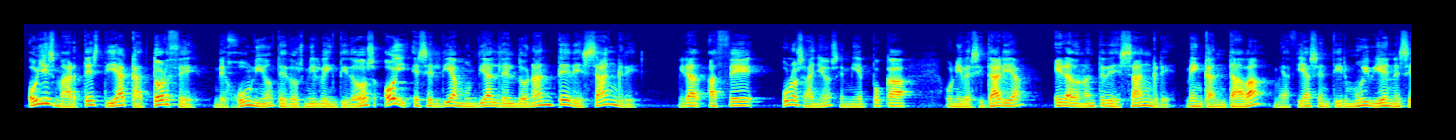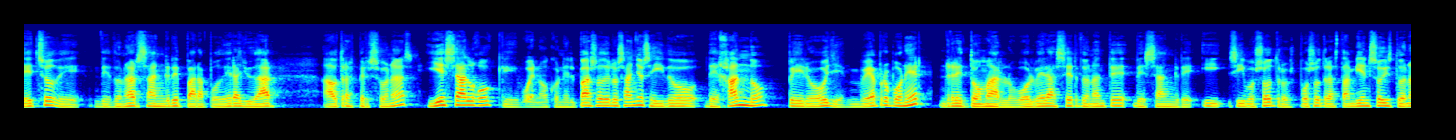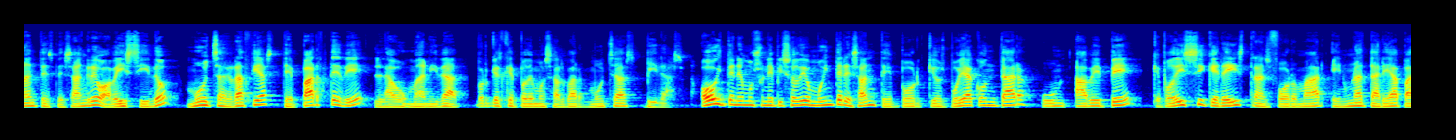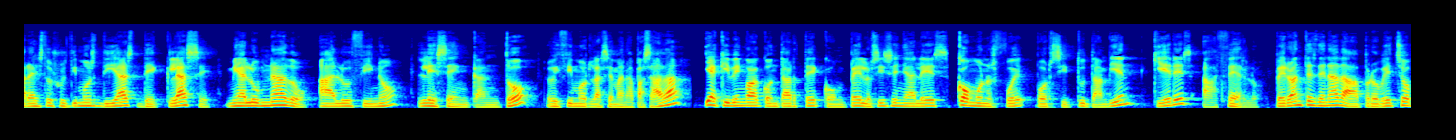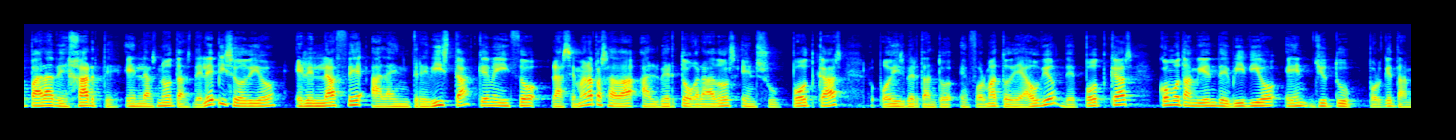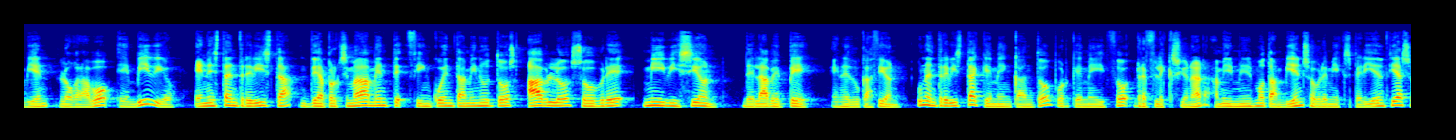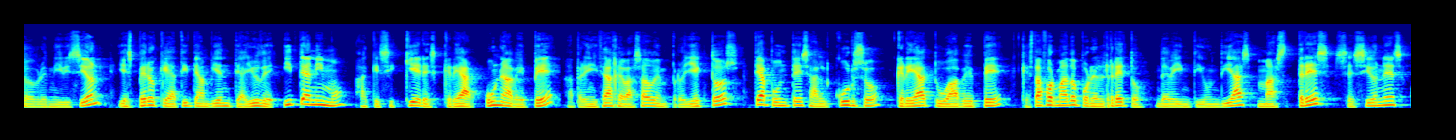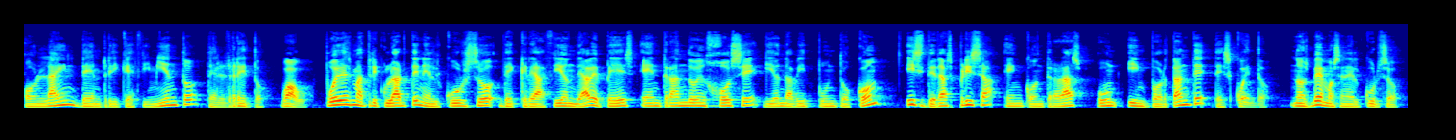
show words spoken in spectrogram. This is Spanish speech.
Hoy es martes, día 14 de junio de 2022. Hoy es el Día Mundial del Donante de Sangre. Mirad, hace unos años, en mi época universitaria, era donante de sangre. Me encantaba, me hacía sentir muy bien ese hecho de, de donar sangre para poder ayudar a otras personas y es algo que, bueno, con el paso de los años he ido dejando, pero oye, me voy a proponer retomarlo, volver a ser donante de sangre. Y si vosotros, vosotras también sois donantes de sangre o habéis sido, muchas gracias de parte de la humanidad, porque es que podemos salvar muchas vidas. Hoy tenemos un episodio muy interesante porque os voy a contar un ABP que podéis si queréis transformar en una tarea para estos últimos días de clase. Mi alumnado alucinó les encantó, lo hicimos la semana pasada, y aquí vengo a contarte con pelos y señales cómo nos fue por si tú también quieres hacerlo. Pero antes de nada aprovecho para dejarte en las notas del episodio el enlace a la entrevista que me hizo la semana pasada Alberto Grados en su podcast. Lo podéis ver tanto en formato de audio, de podcast, como también de vídeo en YouTube, porque también lo grabó en vídeo. En esta entrevista de aproximadamente 50 minutos hablo sobre mi visión del ABP en educación. Una entrevista que me encantó porque me hizo reflexionar a mí mismo también sobre mi experiencia, sobre mi visión y espero que a ti también te ayude y te animo a que si quieres crear un ABP, aprendizaje basado en proyectos, te apuntes al curso Crea tu ABP que está formado por el reto de 21 días más 3 sesiones online de enriquecimiento del reto. ¡Wow! Puedes matricularte en el curso de creación de ABPs entrando en jose-david.com y si te das prisa encontrarás un importante descuento. Nos vemos en el curso.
